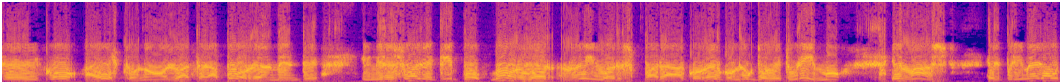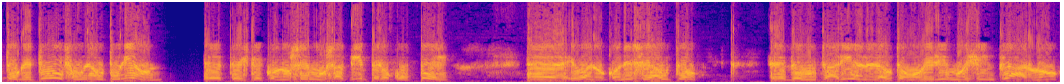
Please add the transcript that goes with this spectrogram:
se dedicó a esto, ¿no? Lo atrapó realmente. Ingresó al equipo Border Rivers para correr con autos de turismo. Es más, el primer auto que tuvo fue un auto Unión, este, el que conocemos aquí, pero coupé. Eh, y bueno, con ese auto eh, debutaría en el automovilismo Jim Clark, ¿no?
